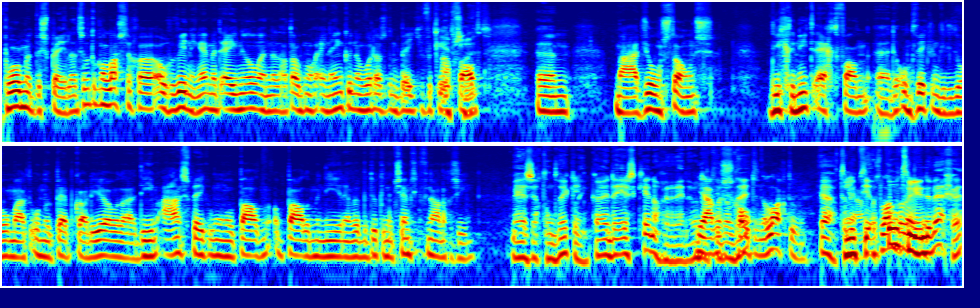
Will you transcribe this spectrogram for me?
Bournemouth bespelen. Het is ook een lastige overwinning hè, met 1-0. En dat had ook nog 1-1 kunnen worden als het een beetje verkeerd Absoluut. valt. Ehm, maar John Stones, die geniet echt van eh, de ontwikkeling die hij doormaakt onder Pep Guardiola. Die hem aanspreekt op een bepaalde, bepaalde manier. En we hebben natuurlijk in de Champions League finale gezien. Maar jij zegt ontwikkeling. Kan je de eerste keer nog herinneren? ja, we schoten in de lach toen. Ja, toen liep Ja, hij continu in de weg, hè?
